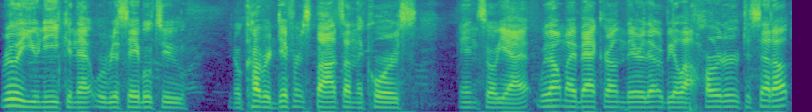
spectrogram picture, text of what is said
really unique in that we're just able to you know cover different spots on the course. And so yeah, without my background there, that would be a lot harder to set up.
